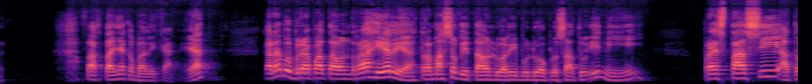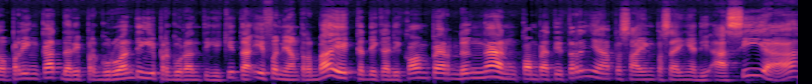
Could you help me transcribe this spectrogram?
faktanya kebalikan ya karena beberapa tahun terakhir ya termasuk di tahun 2021 ini prestasi atau peringkat dari perguruan tinggi perguruan tinggi kita event yang terbaik ketika di compare dengan kompetitornya pesaing-pesaingnya di Asia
